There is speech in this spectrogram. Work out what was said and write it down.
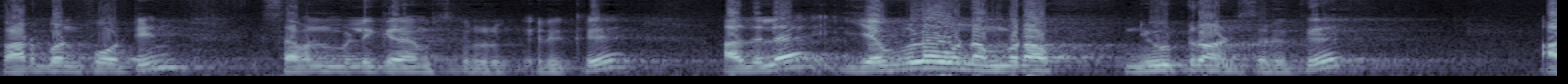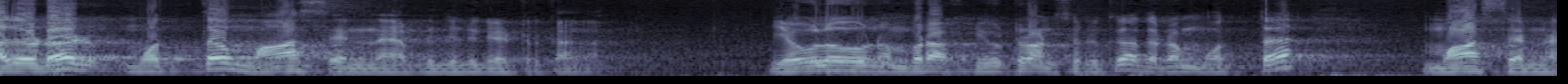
கார்பன் ஃபோர்டீன் செவன் மில்லிகிராம்ஸ் இருக்குது அதில் எவ்வளவு நம்பர் ஆஃப் நியூட்ரான்ஸ் இருக்குது அதோட மொத்த மாஸ் என்ன அப்படின்னு சொல்லி கேட்டிருக்காங்க. எவ்வளோ நம்பர் ஆஃப் நியூட்ரான்ஸ் இருக்குது அதோட மொத்த மாஸ் என்ன?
